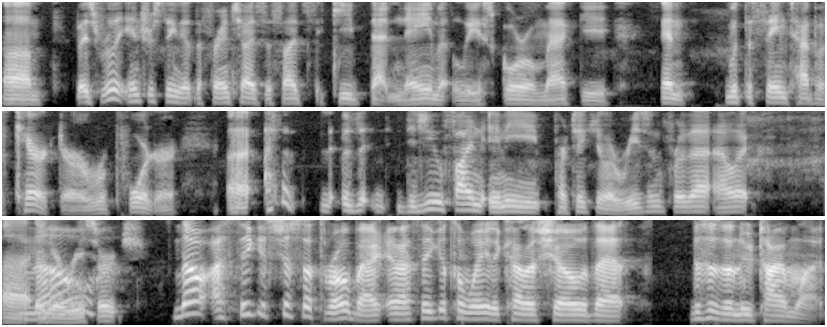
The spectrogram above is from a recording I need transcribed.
Um, but it's really interesting that the franchise decides to keep that name at least, Goro Maki, and with the same type of character a reporter. Uh, I thought, was it, did you find any particular reason for that, Alex, uh, in your research? No, I think it's just a throwback, and I think it's a way to kind of show that this is a new timeline.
